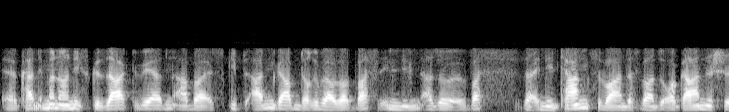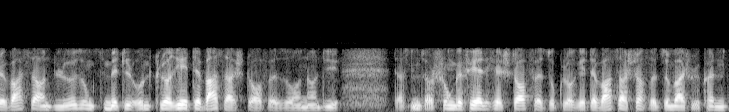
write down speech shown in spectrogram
äh, kann immer noch nichts gesagt werden, aber es gibt Angaben darüber, was in den, also was da in den Tanks waren. Das waren so organische Wasser- und Lösungsmittel und chlorierte Wasserstoffe so. Ne? Und die das sind auch schon gefährliche Stoffe. So chlorierte Wasserstoffe zum Beispiel können,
